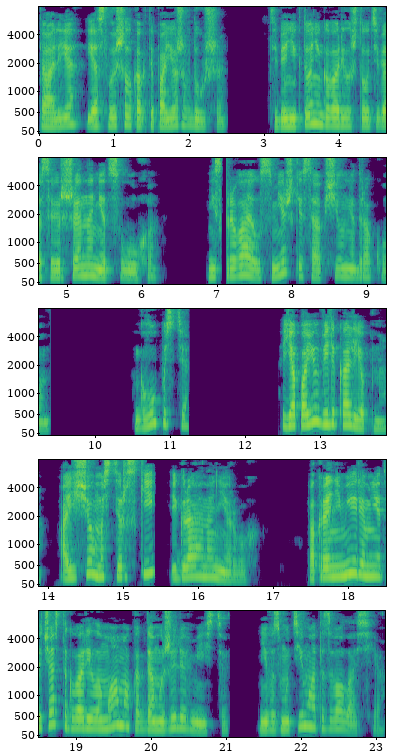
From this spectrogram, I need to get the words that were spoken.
«Талья, я слышал, как ты поешь в душе. Тебе никто не говорил, что у тебя совершенно нет слуха?» Не скрывая усмешки, сообщил мне дракон. «Глупости. Я пою великолепно, а еще мастерски играя на нервах. По крайней мере, мне это часто говорила мама, когда мы жили вместе. Невозмутимо отозвалась я.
